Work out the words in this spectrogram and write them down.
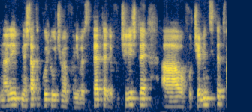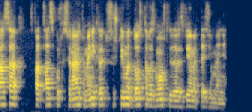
нали, нещата, които учим в университета или в училище, а, в учебниците, това са, това, това са професионалните умения, където също има доста възможности да развиваме тези умения.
